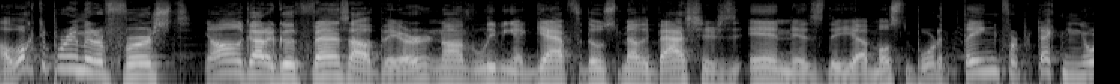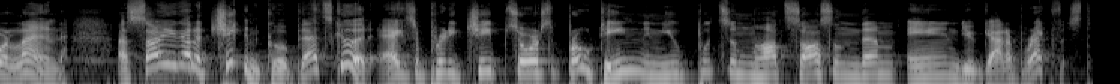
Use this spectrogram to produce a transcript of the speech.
I'll walk the perimeter first. Y'all got a good fence out there. Not leaving a gap for those smelly bastards in is the uh, most important thing for protecting your land. I saw you got a chicken coop. That's good. Eggs are pretty cheap source of protein, and you put some hot sauce on them, and you got a breakfast.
